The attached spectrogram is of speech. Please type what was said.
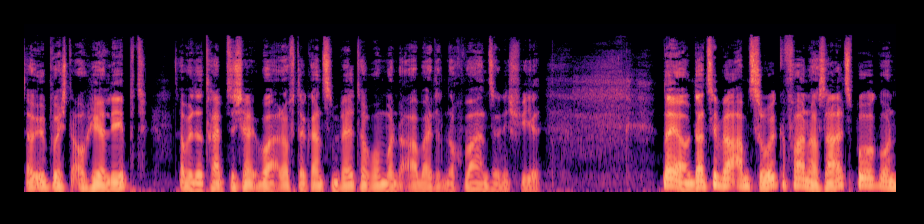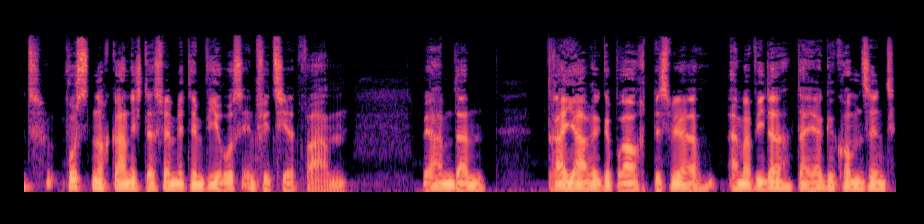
erübrigt, auch hier lebt. Aber der treibt sich ja überall auf der ganzen Welt herum und arbeitet noch wahnsinnig viel. Naja, und dann sind wir abends zurückgefahren nach Salzburg und wussten noch gar nicht, dass wir mit dem Virus infiziert waren. Wir haben dann drei Jahre gebraucht, bis wir einmal wieder dahergekommen sind.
